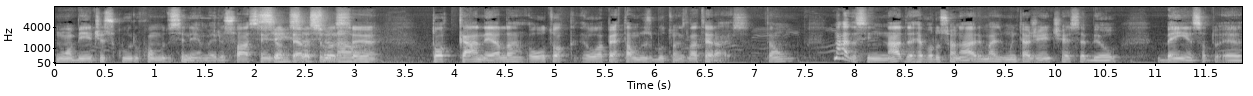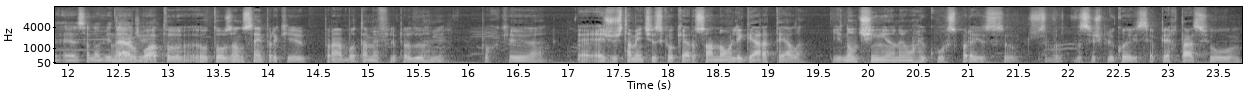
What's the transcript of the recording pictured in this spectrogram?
num ambiente escuro como o do cinema. Ele só acende a tela se você tocar nela ou, to ou apertar um dos botões laterais. Então, nada assim, nada revolucionário, mas muita gente recebeu bem essa, é, essa novidade. Não, eu boto, eu tô usando sempre aqui para botar minha filha para dormir, porque é, é justamente isso que eu quero, só não ligar a tela. E não tinha né, um recurso para isso. Você explicou isso. Se apertasse o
